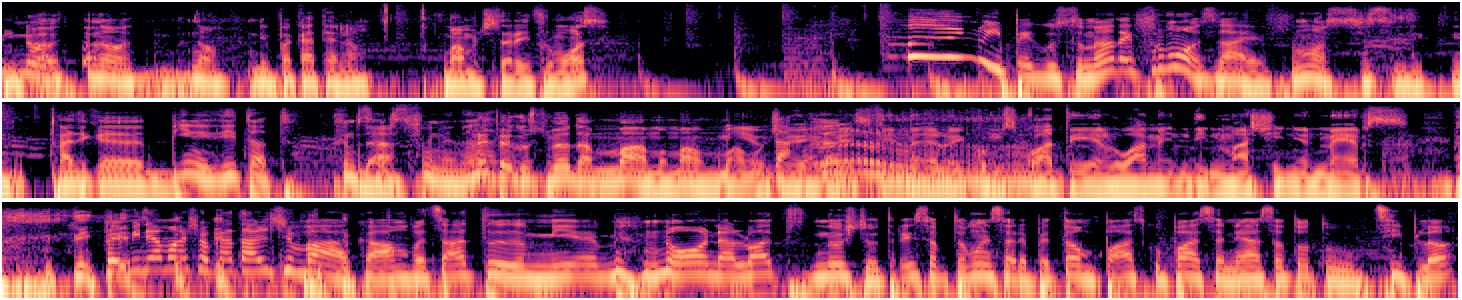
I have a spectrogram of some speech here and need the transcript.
Nu, nu, nu, din păcate nu. Mamă, ce tare e frumos. Păi nu-i pe gustul meu, dar e frumos, da, e frumos, ce să zic e Adică Bine de tot, cum da. s-ar spune, da? Nu e pe gustul meu, dar mamă, mamă, mamă Mie, ce da. băiat. vezi filmele lui cum scoate el oameni din mașini în mers. Pe mine m-a șocat altceva, că am învățat, mie, nouă ne-a luat, nu știu, trei săptămâni să repetăm pas cu pas, să ne iasă totul țiplă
